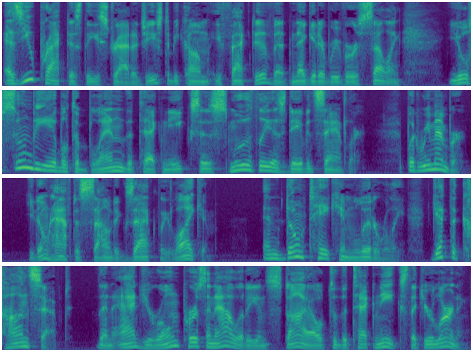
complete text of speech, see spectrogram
As you practice these strategies to become effective at negative reverse selling, you'll soon be able to blend the techniques as smoothly as David Sandler. But remember, you don't have to sound exactly like him. And don't take him literally. Get the concept, then add your own personality and style to the techniques that you're learning.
